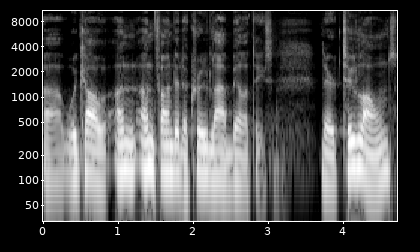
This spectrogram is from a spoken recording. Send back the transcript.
uh, we call un, unfunded accrued liabilities. There are two loans.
